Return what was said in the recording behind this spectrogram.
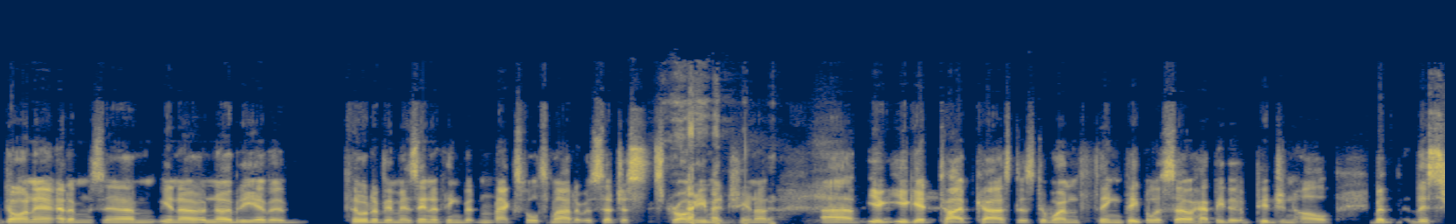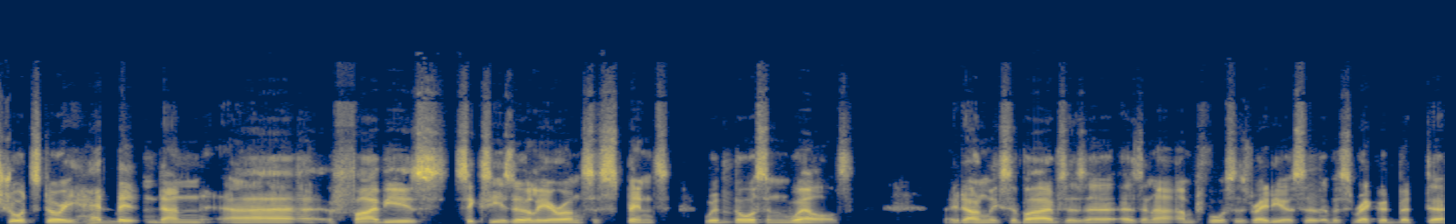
Don Adams. Um, you know, nobody ever thought of him as anything but Maxwell Smart. It was such a strong image, you know. Uh, you, you get typecast as to one thing. People are so happy to pigeonhole. But this short story had been done uh, five years, six years earlier on Suspense with Orson Welles it only survives as a as an armed forces radio service record. But uh,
